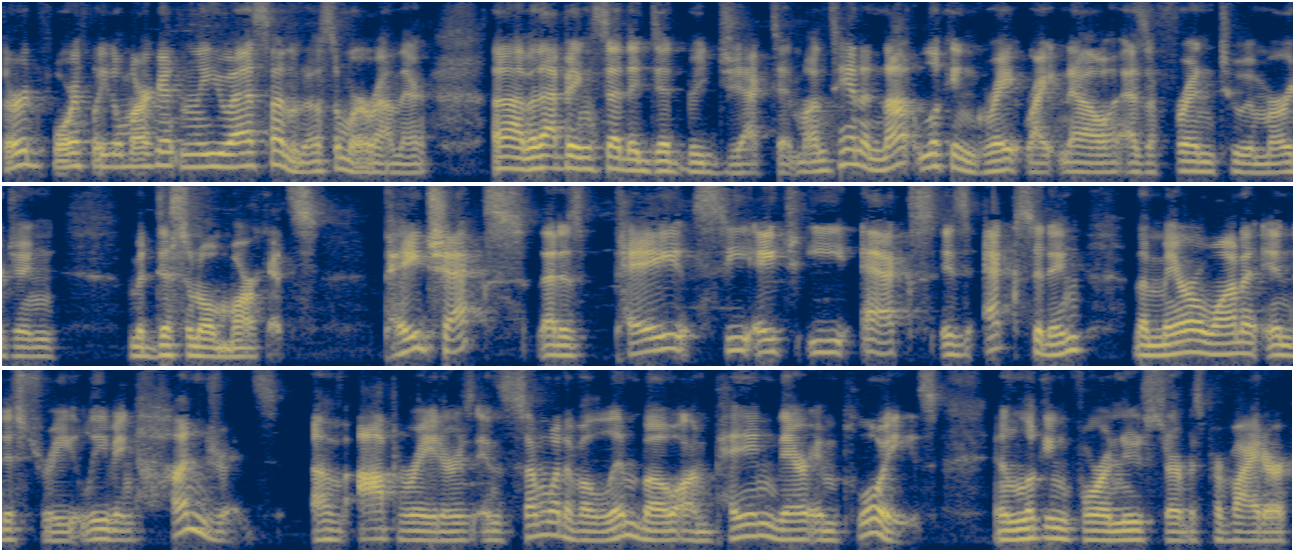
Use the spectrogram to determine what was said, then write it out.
third, fourth legal market in the U.S. I don't know, somewhere around there. Uh, but that being said, they did reject it. Montana not looking great right now as a friend to emerging medicinal markets. Paychex, that is Pay C H E X, is exiting the marijuana industry, leaving hundreds of operators in somewhat of a limbo on paying their employees and looking for a new service provider.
